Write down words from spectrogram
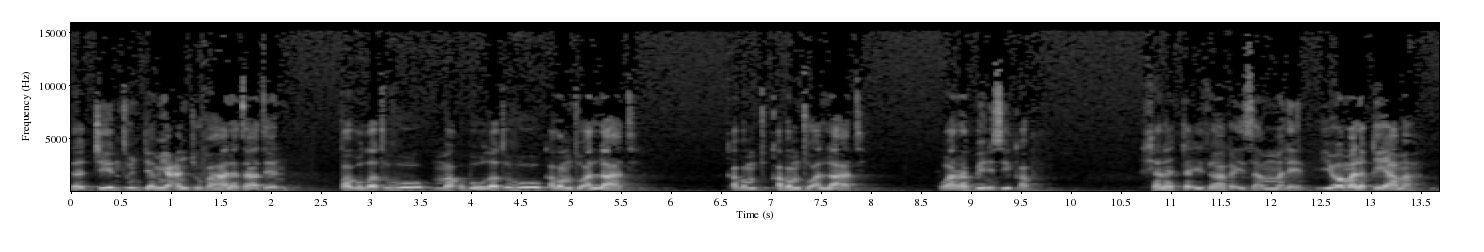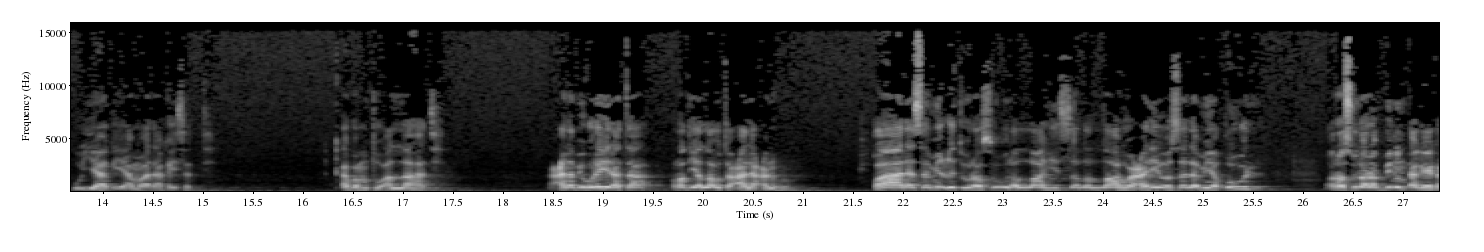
دجينت جميعا شوفها لتاتين قبضته مقبوضته قبمت اللهت. قبمت قبمت اللهت. rabbiin isii qabu shanacha isaa ka isaan maleen yooma alqiyaama guyyaa qiyaamaadhaa keeysatti qabamtu allahati عن أبي هريرة رضي الله تعالى عنه. قال سمعت رسول الله صلى الله عليه وسلم يقول رسول ربي نندقيك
